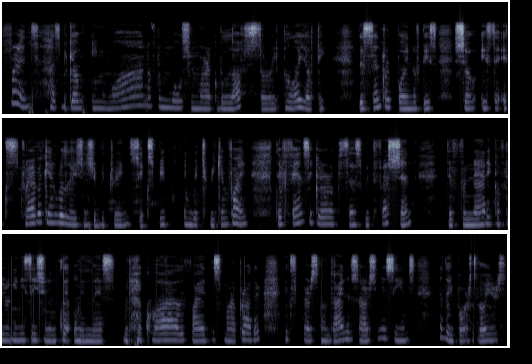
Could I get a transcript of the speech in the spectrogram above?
Friends has become in one of the most remarkable love story and loyalty. The central point of this show is the extravagant relationship between six people in which we can find the fancy girl obsessed with fashion, the fanatic of the organization and cleanliness, with a qualified the smart brother, experts on dinosaurs, museums, and divorce lawyers.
